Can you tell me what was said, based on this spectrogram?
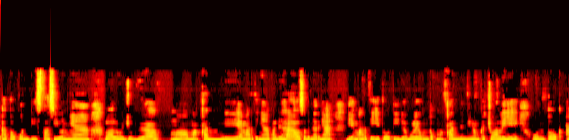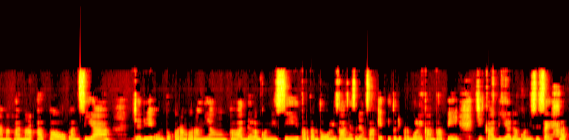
ataupun di stasiunnya, lalu juga ma- makan di MRT-nya. Padahal sebenarnya di MRT itu tidak boleh untuk makan dan minum kecuali untuk anak-anak atau lansia. Jadi untuk orang-orang yang uh, dalam kondisi tertentu, misalnya sedang sakit, itu diperbolehkan. Tapi jika dia dalam kondisi sehat,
